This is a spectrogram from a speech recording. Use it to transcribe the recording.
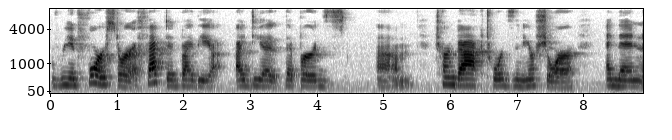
reinforced or affected by the idea that birds um, turn back towards the near shore and then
